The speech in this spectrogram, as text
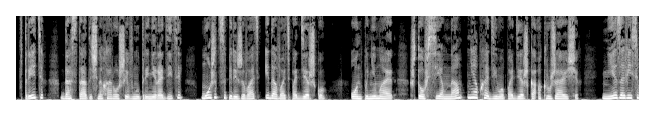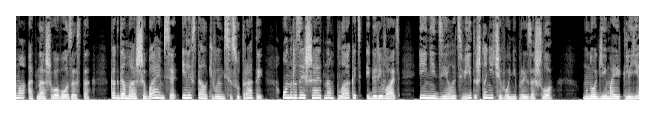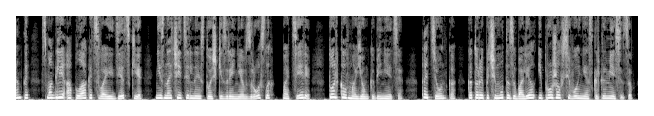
В-третьих, достаточно хороший внутренний родитель может сопереживать и давать поддержку. Он понимает, что всем нам необходима поддержка окружающих, независимо от нашего возраста. Когда мы ошибаемся или сталкиваемся с утратой, он разрешает нам плакать и горевать, и не делать вид, что ничего не произошло. Многие мои клиенты смогли оплакать свои детские, незначительные с точки зрения взрослых, потери только в моем кабинете – котенка, который почему-то заболел и прожил всего несколько месяцев.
